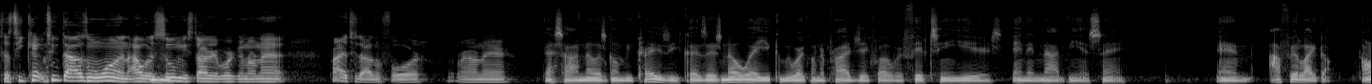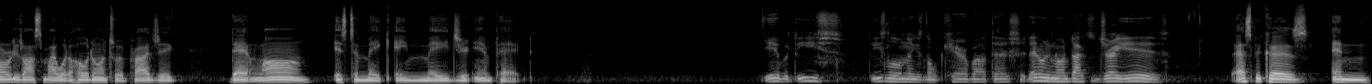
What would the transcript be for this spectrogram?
Cause he came two thousand one. I Mm-hmm. would assume he started working on that probably two thousand four around there. That's how I know it's gonna be crazy because there's no way you can be working on a project for over 15 years and it not be insane. And I feel like the only reason why somebody would hold on to a project that long is to make a major impact. Yeah, but these these little niggas don't care about that shit. They don't even know who Dr. Dre is. That's because in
